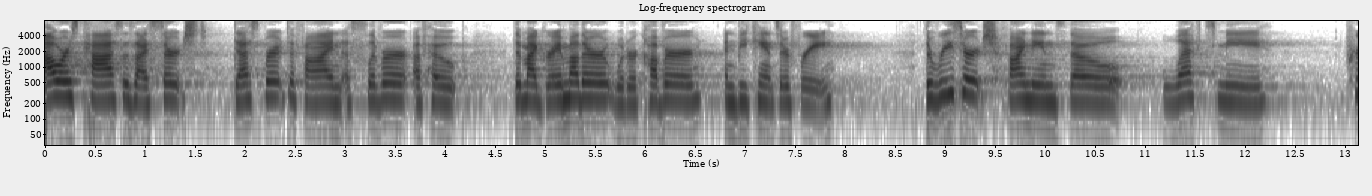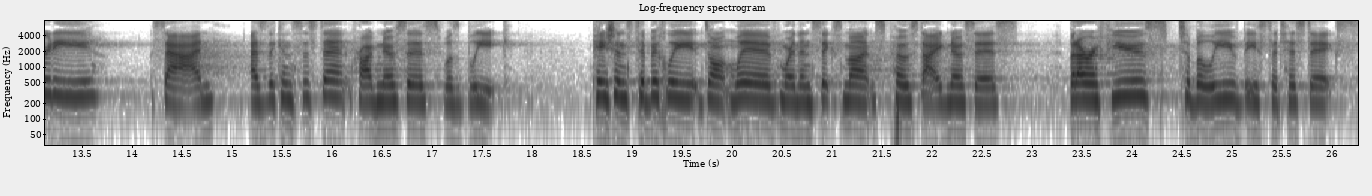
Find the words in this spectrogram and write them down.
Hours passed as I searched, desperate to find a sliver of hope that my grandmother would recover and be cancer free. The research findings, though, left me pretty sad as the consistent prognosis was bleak. Patients typically don't live more than six months post diagnosis, but I refused to believe these statistics.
